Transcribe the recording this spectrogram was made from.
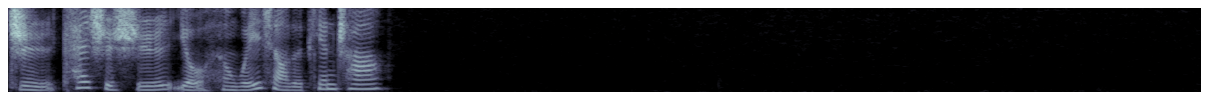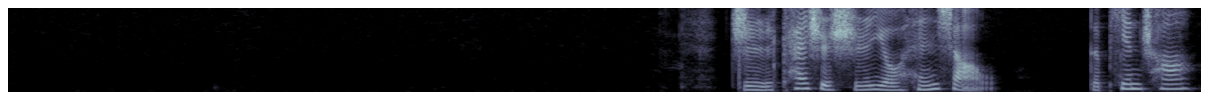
指开始时有很微小的偏差。指开始时有很小的偏差，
